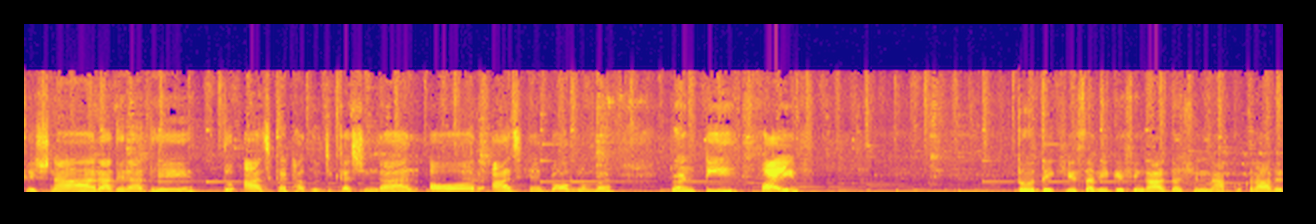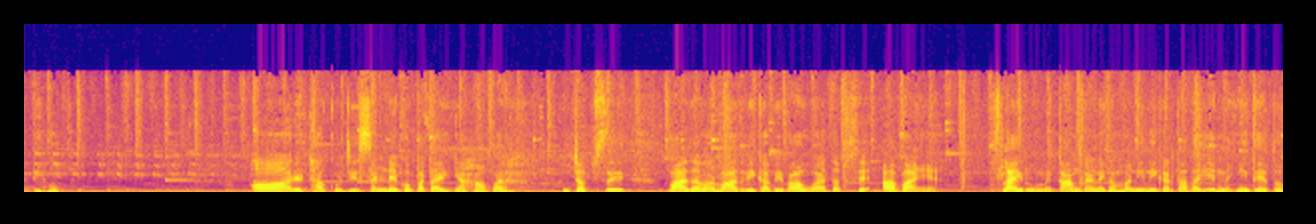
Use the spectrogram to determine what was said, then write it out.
कृष्णा, राधे राधे। तो आज का ठाकुर जी का श्रृंगार और आज है ब्लॉग नंबर ट्वेंटी फाइव। तो देखिए सभी के श्रृंगार दर्शन मैं आपको करा देती हूँ। और ठाकुर जी संडे को पता यहाँ पर जब से माधव और माधवी का विवाह हुआ है, तब से अब आए हैं। सिलाई रूम में काम करने का मन ही नहीं करता था, ये नहीं थे तो।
